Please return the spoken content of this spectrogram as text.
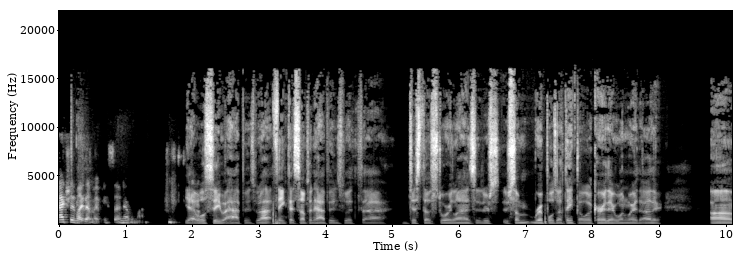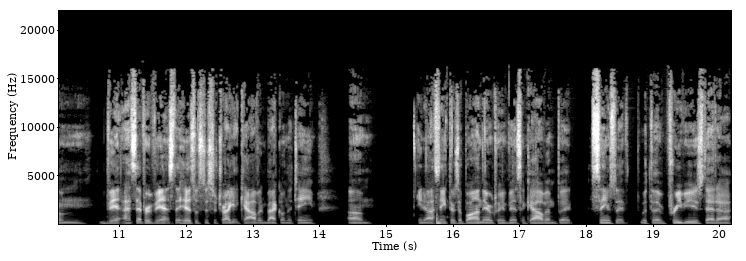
I actually like that movie, so never mind. Yeah, we'll see what happens. But I think that something happens with uh, just those storylines. There's there's some ripples I think that'll occur there one way or the other. Um, I said for Vince that his was just to try to get Calvin back on the team. Um, you know, I think there's a bond there between Vince and Calvin, but seems that with the previews that uh,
